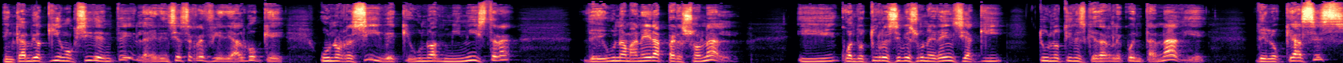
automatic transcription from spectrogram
En cambio, aquí en Occidente, la herencia se refiere a algo que uno recibe, que uno administra de una manera personal. Y cuando tú recibes una herencia aquí, tú no tienes que darle cuenta a nadie de lo que haces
